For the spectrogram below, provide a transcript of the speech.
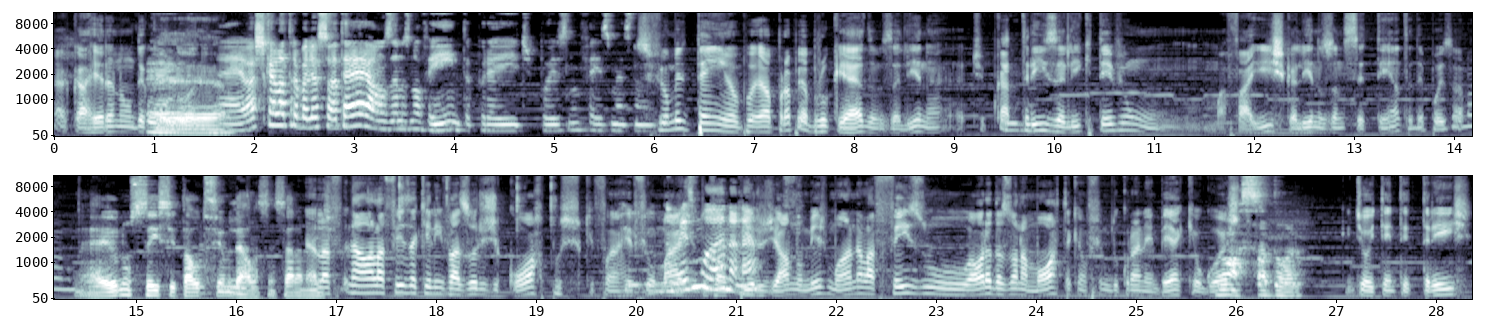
A carreira não decolou. É. né? É, eu acho que ela trabalhou só até uns anos 90, por aí. Depois não fez mais Esse não. filme tem a própria Brooke Adams ali, né? É tipo Uhum. atriz ali que teve um- uma faísca ali nos anos 70, depois ela não. É, eu não sei citar outro Nossa, filme dela, sinceramente. Ela, não, ela fez aquele Invasores de Corpos, que foi uma refilmagem mesmo do ano, Vampiro né? de Alma. No mesmo ano ela fez o A Hora da Zona Morta, que é um filme do Cronenberg que eu gosto, Nossa, adoro. de 83.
